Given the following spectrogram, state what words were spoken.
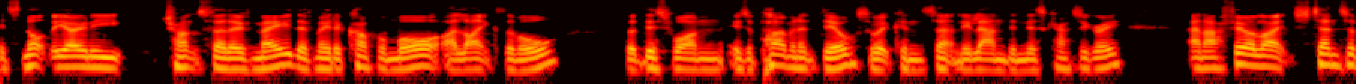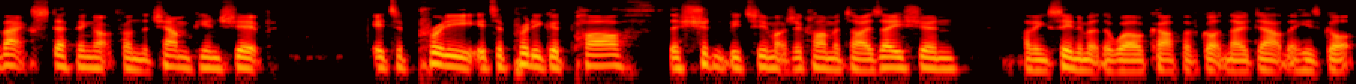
It's not the only transfer they've made. They've made a couple more. I like them all, but this one is a permanent deal, so it can certainly land in this category. And I feel like centre backs stepping up from the championship, it's a pretty it's a pretty good path. There shouldn't be too much acclimatization. Having seen him at the World Cup, I've got no doubt that he's got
